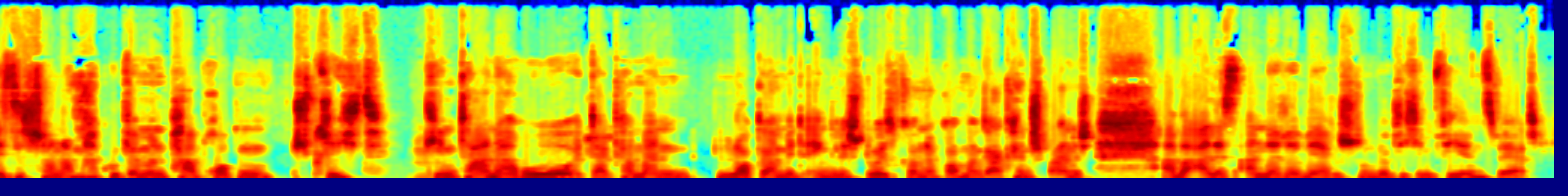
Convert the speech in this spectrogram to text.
ist es schon nochmal gut, wenn man ein paar Brocken spricht. Mhm. Quintana Roo, da kann man locker mit Englisch durchkommen, da braucht man gar kein Spanisch. Aber alles andere wäre schon wirklich empfehlenswert.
